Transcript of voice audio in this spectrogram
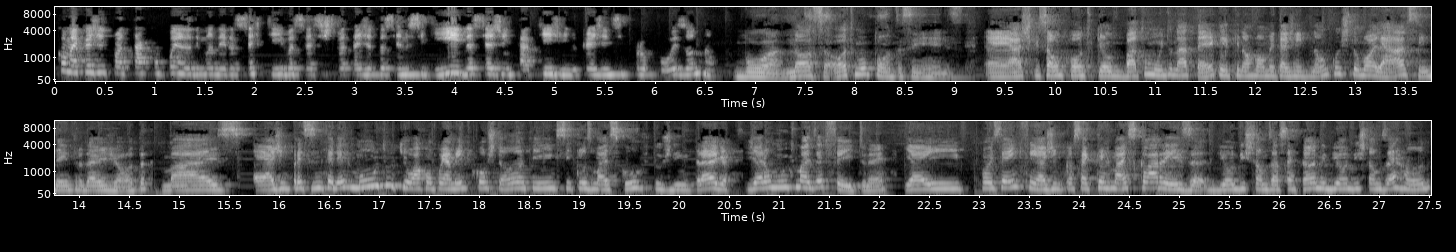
como é que a gente pode estar tá acompanhando de maneira assertiva se essa estratégia está sendo seguida, se a gente está atingindo o que a gente se propôs ou não. Boa, nossa, ótimo ponto, assim, Renes. É, acho que isso é um ponto que eu bato muito na tecla, que normalmente a gente não costuma olhar, assim, dentro da EJ, mas é, a gente precisa entender muito que o acompanhamento constante em ciclos mais curtos de entrega geram muito mais efeito, né? E aí, pois é, enfim, a gente consegue ter mais clareza de onde estamos acertando e de onde estamos errando,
